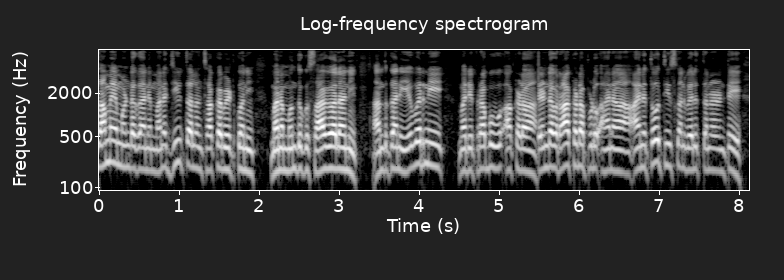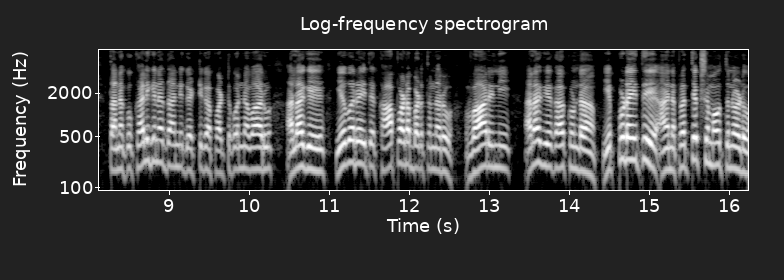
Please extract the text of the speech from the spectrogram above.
సమయం ఉండగానే మన జీవితాలను చక్కబెట్టుకొని మనం ముందుకు సాగాలని. అందుకని ఎవరిని మరి ప్రభువు అక్కడ రెండవ రాకడప్పుడు ఆయన ఆయనతో తీసుకొని వెళుతున్నాడంటే తనకు కలిగిన దాన్ని గట్టిగా పట్టుకున్నవారు అలాగే ఎవరైతే కాపాడబడుతున్నారో వారిని అలాగే కాకుండా ఎప్పుడైతే ఆయన ప్రత్యక్షమవుతున్నాడో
